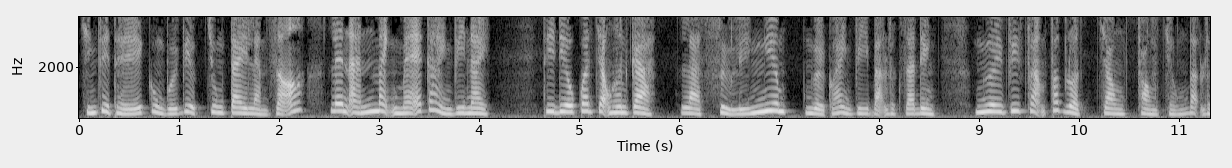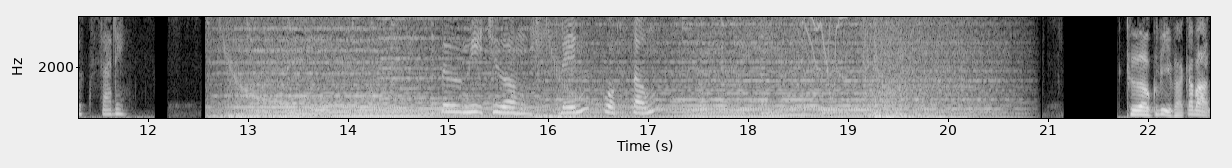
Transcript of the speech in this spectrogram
Chính vì thế, cùng với việc chung tay làm rõ, lên án mạnh mẽ các hành vi này, thì điều quan trọng hơn cả là xử lý nghiêm người có hành vi bạo lực gia đình, người vi phạm pháp luật trong phòng chống bạo lực gia đình. Từ nghị trường đến cuộc sống. Thưa quý vị và các bạn,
